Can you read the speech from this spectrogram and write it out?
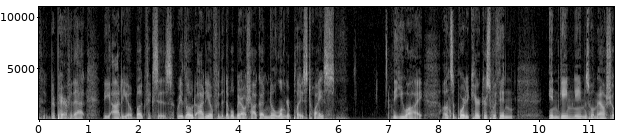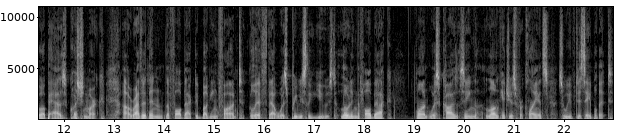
prepare for that. The audio bug fixes. Reload audio for the double barrel shotgun no longer plays twice. The UI unsupported characters within in-game names will now show up as question mark uh, rather than the fallback debugging font glyph that was previously used. Loading the fallback font was causing long hitches for clients, so we've disabled it.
